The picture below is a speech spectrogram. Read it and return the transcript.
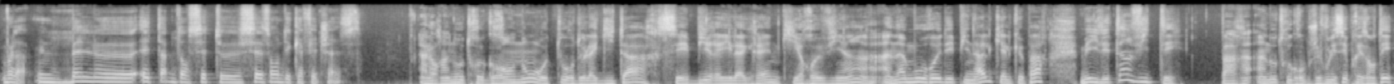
Voilà, une belle étape dans cette saison des cafés de jazz. Alors un autre grand nom autour de la guitare, c'est Bireille Lagraine qui revient, un amoureux d'Épinal quelque part, mais il est invité par un autre groupe. Je vais vous laisser présenter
